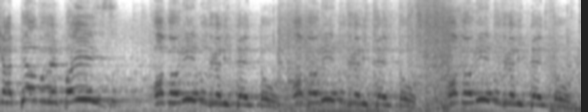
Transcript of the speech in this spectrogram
cambiamos el país o morimos de el intento, o morimos de el intento, o morimos de el intento.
